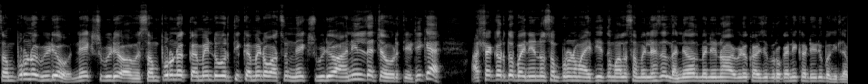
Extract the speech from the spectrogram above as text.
संपूर्ण व्हिडिओ नेक्स्ट व्हिडिओ संपूर्ण कमेंटवरती कमेंट वाचून नेक्स्ट व्हिडिओ आणील त्याच्यावरती. ठीक आहे? आशा करतो बहिणींनो संपूर्ण माहिती तुम्हाला समजली असेल. धन्यवाद बहिणींनो. हा व्हिडिओ काळजीपूर्वकाने कंटिन्यू बघितला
